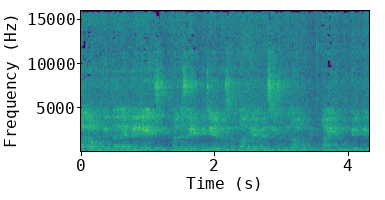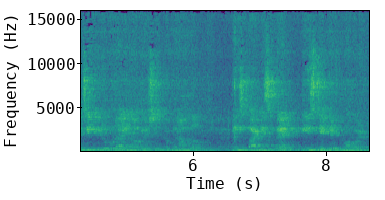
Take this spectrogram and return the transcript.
అలాంగ్ విత్ ఎమ్మెల్యేస్ మన చైర్పర్సన్ గారు ఉన్నారు ఆయనకు పిలిపించి మీరు కూడా ఇనాగ్రేషన్ ప్రోగ్రామ్ లో participate please take it forward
